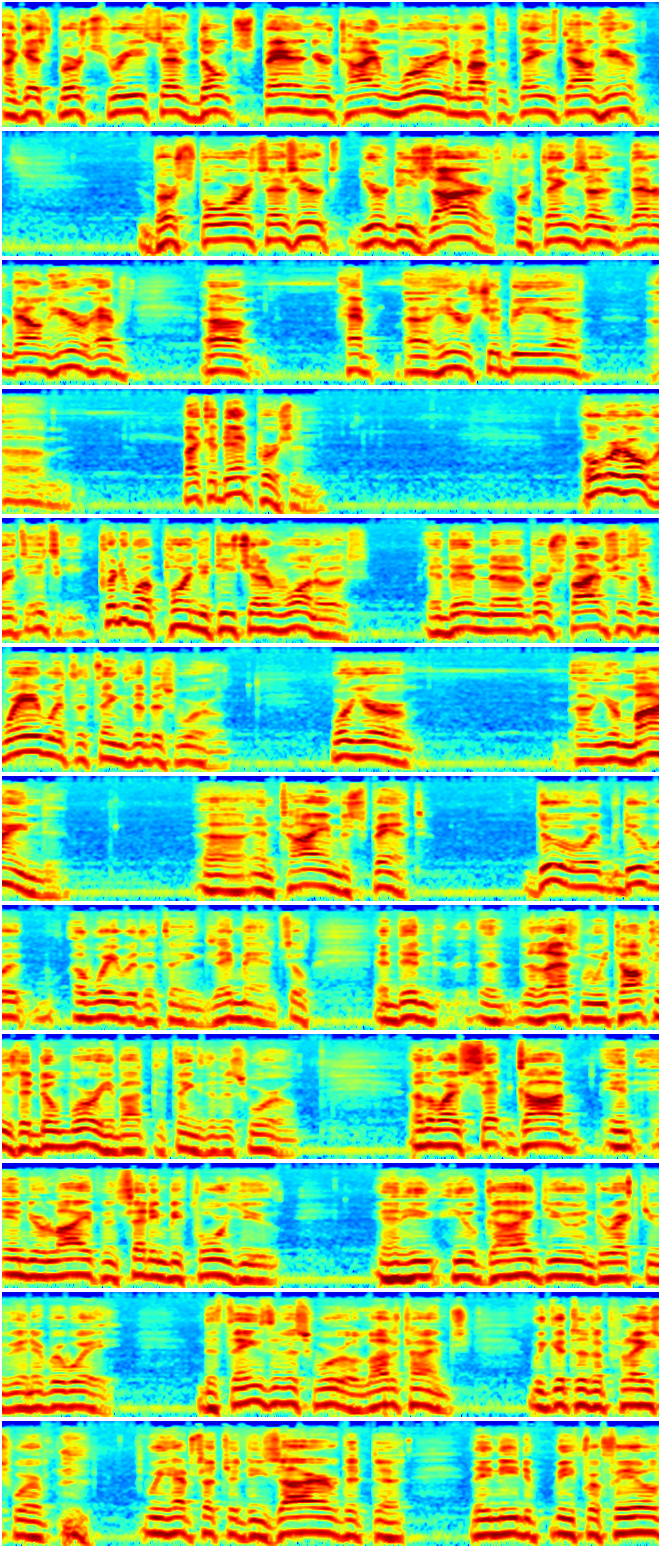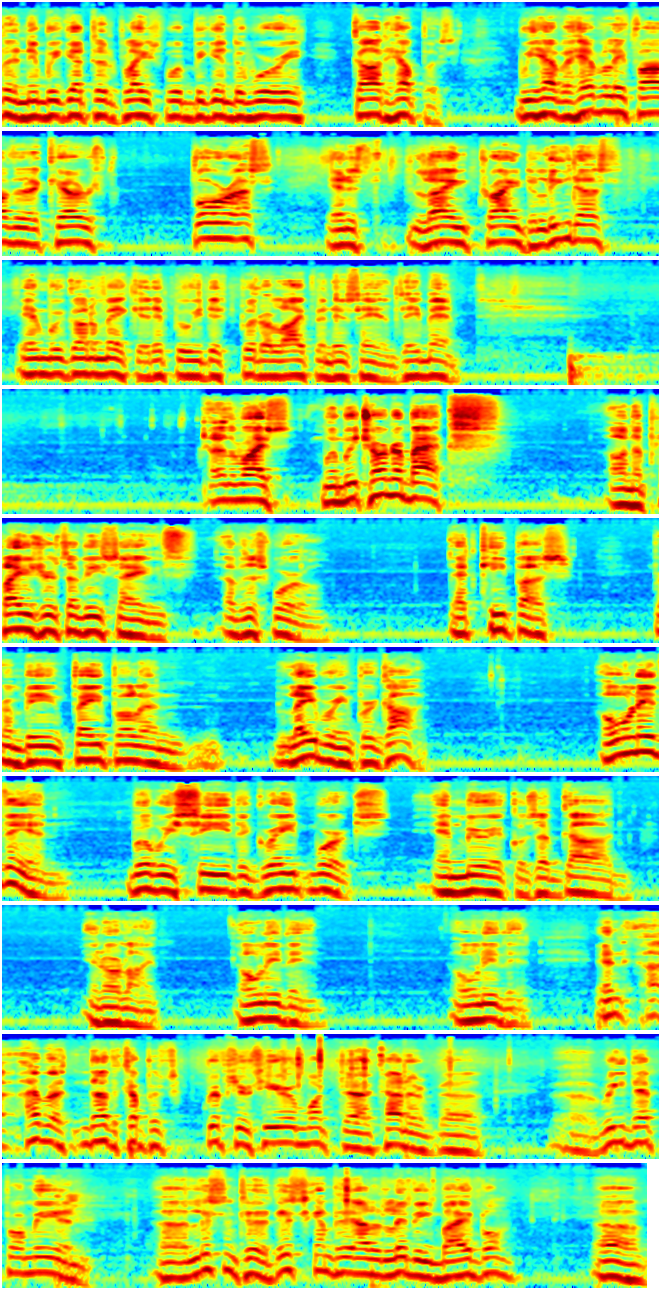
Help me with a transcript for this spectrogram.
I guess verse three says, "Don't spend your time worrying about the things down here." Verse 4 says here, your desires for things uh, that are down here have, uh, have uh, here should be uh, um, like a dead person. Over and over, it's, it's, pretty well pointed to each and every one of us. And then uh, verse 5 says, Away with the things of this world, where your, uh, your mind and time is spent do do away with the things. Amen. So, and then the the last one we talked to is that don't worry about the things of this world. Otherwise, set God in in your life and set Him before you, and He He'll guide you and direct you in every way. The things of this world. A lot of times, we get to the place where we have such a desire that. Uh, they need to be fulfilled, and then we get to the place where we begin to worry. God help us we have a Heavenly Father that cares for us and is trying to lead us, and we're going to make it if we just put our life in His hands. Amen. Otherwise, when we turn our backs on the pleasures of these things of this world that keep us from being faithful and laboring for God, only then will we see the great works and miracles of God in our life. Only then. Only then. And I have another couple of scriptures here. I want to kind of uh, uh, read that for me and uh, listen to it. This comes out of the Living Bible. Uh,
